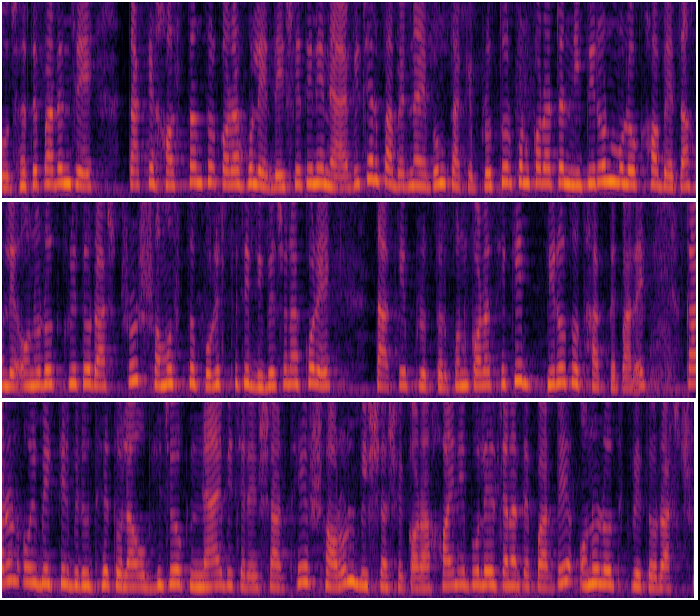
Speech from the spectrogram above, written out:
বোঝাতে পারেন যে তাকে হস্তান্তর করা হলে দেশে তিনি ন্যায় বিচার পাবেন না এবং তাকে প্রত্যর্পণ করাটা নিপীড়নমূলক হবে, তাহলে অনুরোধকৃত রাষ্ট্র সমস্ত পরিস্থিতি বিবেচনা করে তাকে প্রত্যর্পণ করা থেকে বিরত থাকতে পারে। কারণ ওই ব্যক্তির বিরুদ্ধে তোলা অভিযোগ ন্যায় বিচারের স্বার্থে সরল বিশ্বাসে করা হয়নি বলে জানাতে পারবে অনুরোধকৃত রাষ্ট্র।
